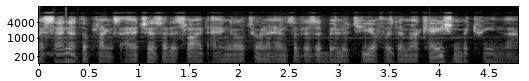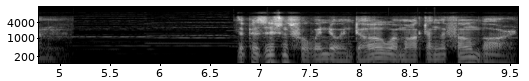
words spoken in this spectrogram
I sanded the plank's edges at a slight angle to enhance the visibility of the demarcation between them. The positions for window and door were marked on the foam board.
